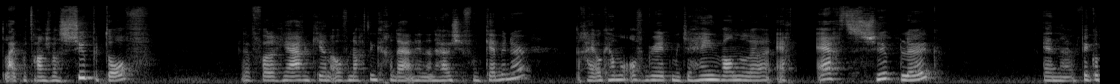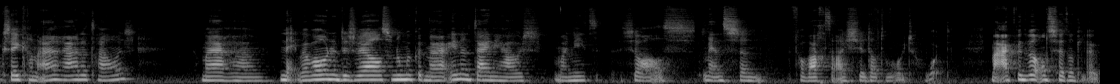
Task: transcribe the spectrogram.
Lijkt me trouwens wel super tof. Vorig jaar een keer een overnachting gedaan in een huisje van Cabiner. Dan ga je ook helemaal off-grid, moet je heen wandelen. Echt, echt super leuk. En uh, vind ik ook zeker een aanrader trouwens. Maar uh, nee, we wonen dus wel, zo noem ik het maar, in een tiny house. Maar niet zoals mensen verwachten als je dat woord hoort. Maar ik vind het wel ontzettend leuk.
